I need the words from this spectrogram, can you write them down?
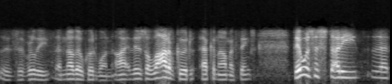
It's a really another good one. I, there's a lot of good economic things. There was a study that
